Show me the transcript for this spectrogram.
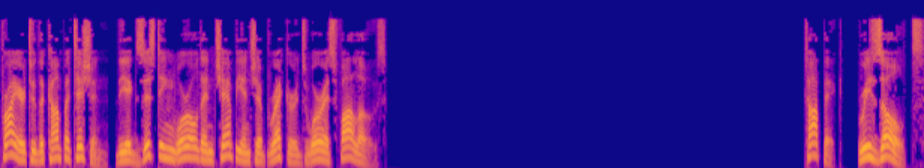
Prior to the competition, the existing world and championship records were as follows. Topic. Results.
